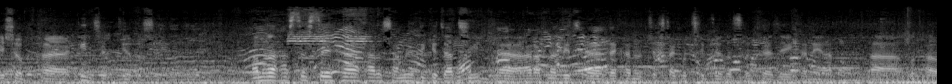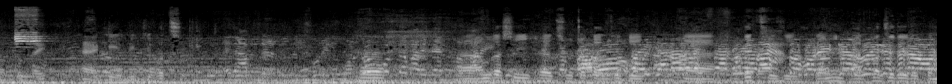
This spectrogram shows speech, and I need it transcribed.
এসব কিনছে আমরা আস্তে আস্তে আরও সামনের দিকে যাচ্ছি আর আপনাদের দেখানোর চেষ্টা করছি যে এখানে কোথাও কোথায় কি বিক্রি হচ্ছে। আমরা সেই আহ, ছোট কাল থেকে দেখছি যে গ্রামীণ হাট বাজারে এরকম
